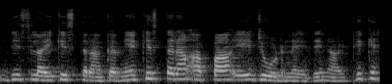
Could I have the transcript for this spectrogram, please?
ਦੀ ਸਿਲਾਈ ਕਿਸ ਤਰ੍ਹਾਂ ਕਰਨੀ ਹੈ, ਕਿਸ ਤਰ੍ਹਾਂ ਆਪਾਂ ਇਹ ਜੋੜਨਾ ਇਹਦੇ ਨਾਲ, ਠੀਕ ਹੈ?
